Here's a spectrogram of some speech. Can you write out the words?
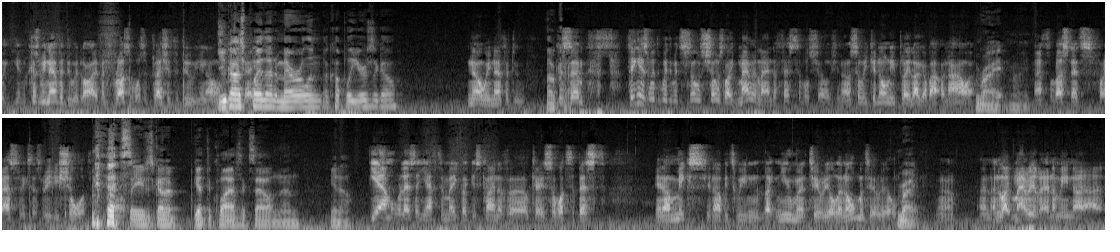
we, because we never do it live, and for us it was a pleasure to do, you know. Did you guys play that in Maryland a couple of years ago? No, we never do. Okay. Because um, thing is, with, with, with shows, shows like Maryland, the festival shows, you know, so we can only play like about an hour. Right, right. And for us, that's for Asphyx, that's really short. so you just gotta get the classics out and then, you know. yeah, more or less, and you have to make like this kind of uh, okay. So what's the best, you know, mix, you know, between like new material and old material. Right. You know? and, and like Maryland, I mean, I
